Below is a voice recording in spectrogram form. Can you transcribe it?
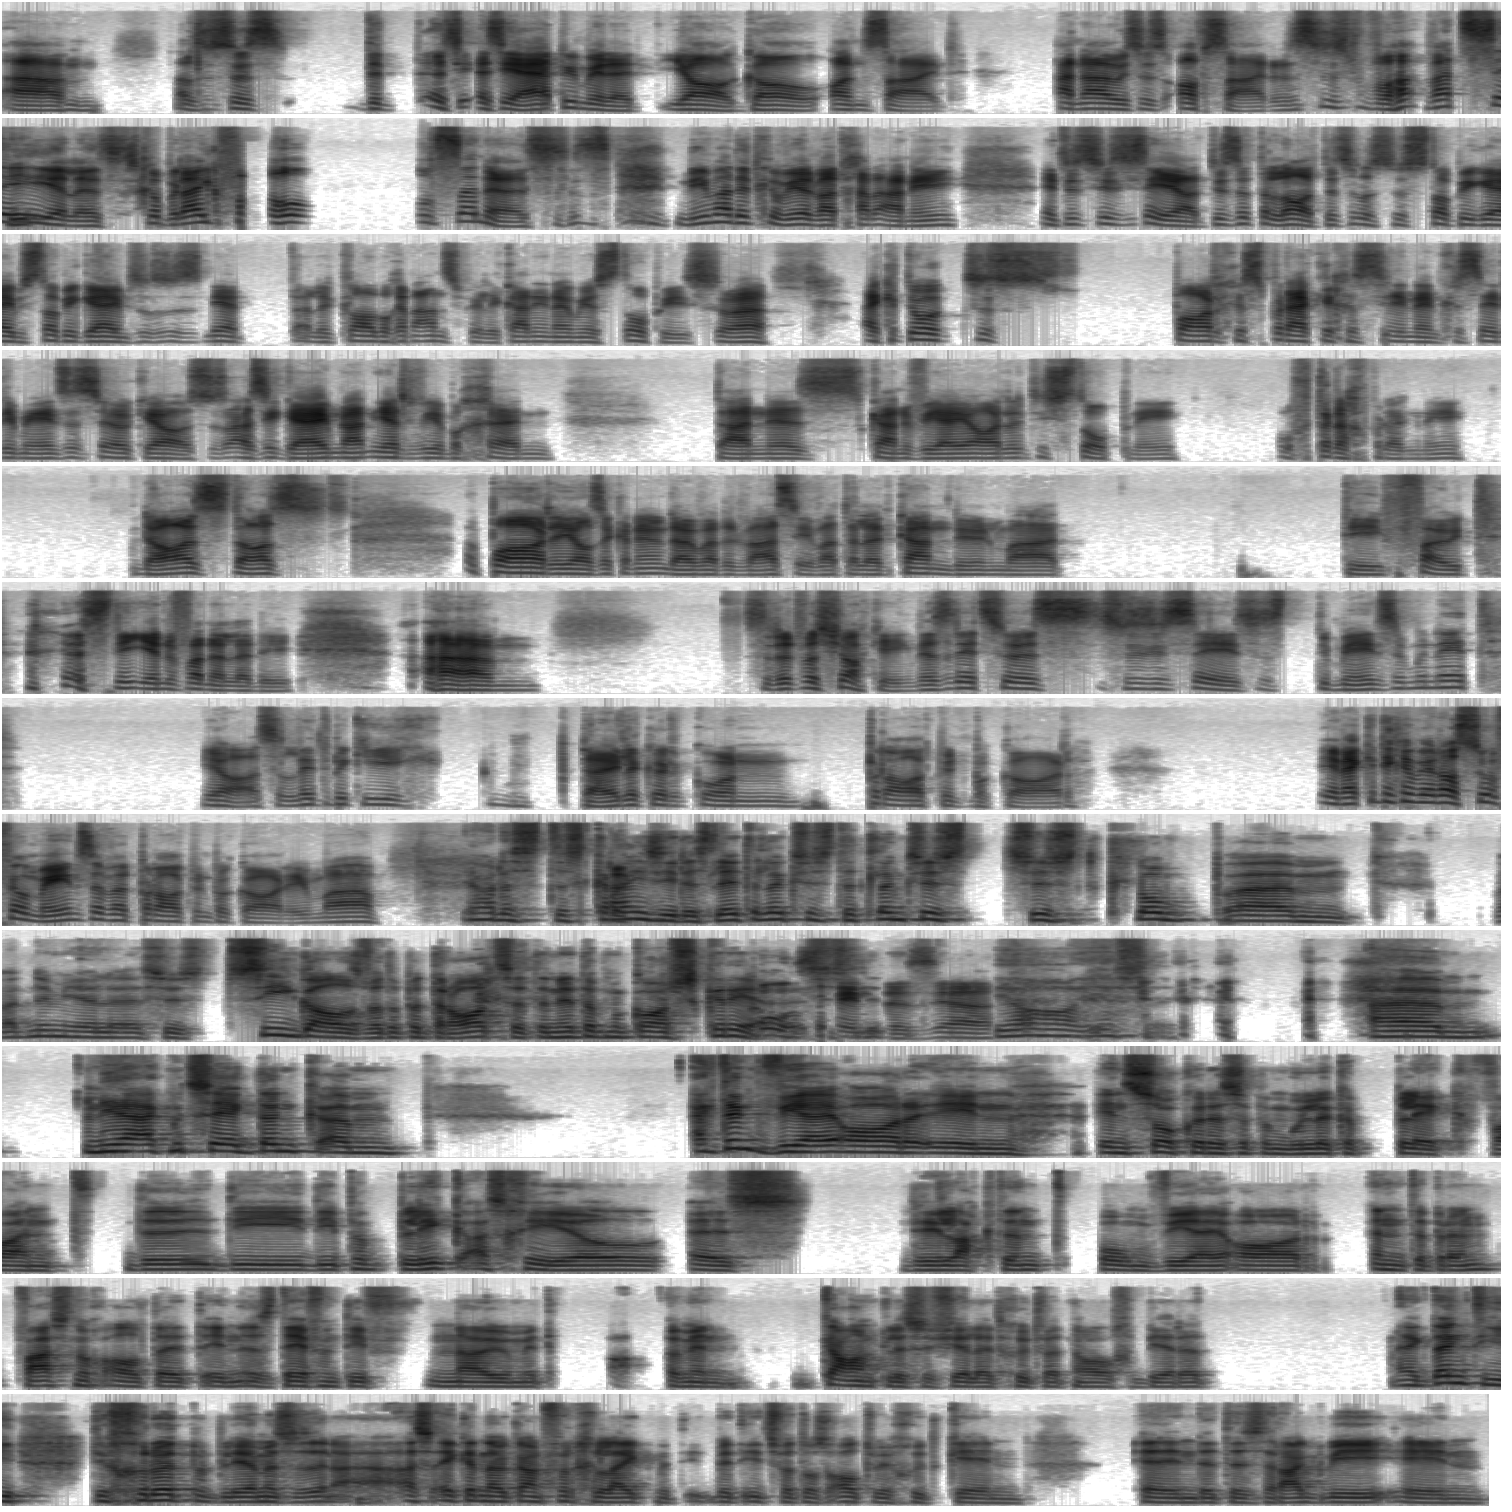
Um also soos dit is is jy happy met dit? Ja goal onside en nou is dit offside en soos wat wat sê julle? Is gebruik vol sinne niemand het geweet wat gaan aan nie. En soos jy sê ja dis dit te laat. Dis hulle so stop die game stop die game soos is net hulle klaar begin aanspeel. Kan nie nou meer stop hier so ek het ook soos paar gesprekke gesien en gesê die mense sê ook ja soos as die game dan eers weer begin dan is kan VAR dit stop nie of terugbring nie. Daar's daar's 'n paar reëls, ek kan nie onthou wat dit was nie wat hulle kan doen, maar die fout is nie een van hulle nie. Um so dit was shocking. Dis net so soos jy sê, soos die mense moet net ja, so net 'n bietjie duideliker kon praat met mekaar. En ek het nie geweet daar's soveel mense wat praat met mekaar nie, maar ja, dis dis crazy. Dis letterlik soos dit klink soos soos klomp ehm um, wat noem jy hulle soos seagulls wat op 'n draad sit en net op mekaar skree. Dis ja. Ja, yes. Ehm um, nee, ek moet sê ek dink ehm um, ek dink VAR in in sokker is op 'n moeilike plek want die die die publiek as geheel is reluctant om VAR in te bring was nog altyd en is definitief nou met I mean countless hoeveelheid goed wat nou al gebeur het. En ek dink die die groot probleem is, is en as ek dit nou kan vergelyk met met iets wat ons albei goed ken en dit is rugby en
